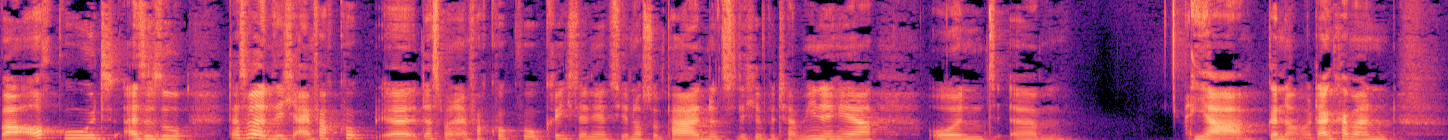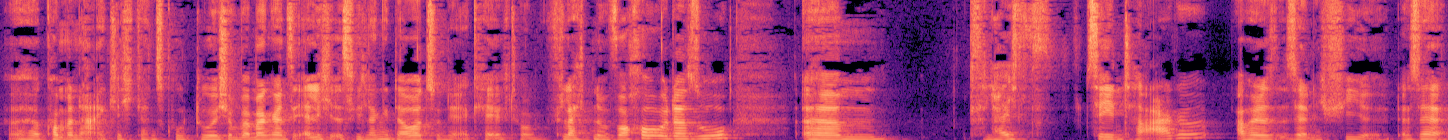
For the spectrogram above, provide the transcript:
war auch gut. Also so, dass man sich einfach guckt, äh, dass man einfach guckt, wo kriege ich denn jetzt hier noch so ein paar nützliche Vitamine her. Und ähm, ja, genau, dann kann man, äh, kommt man da eigentlich ganz gut durch. Und wenn man ganz ehrlich ist, wie lange dauert so eine Erkältung? Vielleicht eine Woche oder so. Ähm, vielleicht zehn Tage, aber das ist ja nicht viel. Das ist ja,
